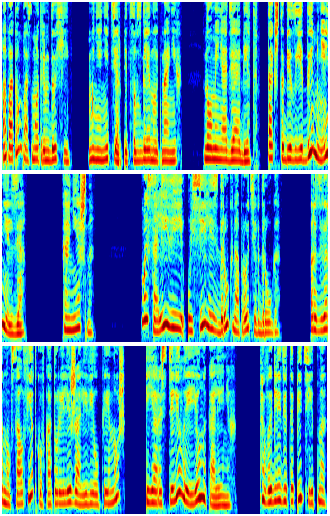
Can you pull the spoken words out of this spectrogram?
а потом посмотрим духи? Мне не терпится взглянуть на них. Но у меня диабет, так что без еды мне нельзя. Конечно. Мы с Оливией уселись друг напротив друга. Развернув салфетку, в которой лежали вилка и нож, я расстелила ее на коленях. Выглядит аппетитно.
